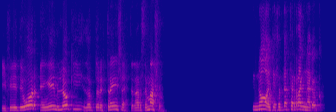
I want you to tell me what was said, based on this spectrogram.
Infinity War, Endgame, Loki, Doctor Strange a estrenarse en mayo. No, te saltaste Ragnarok.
